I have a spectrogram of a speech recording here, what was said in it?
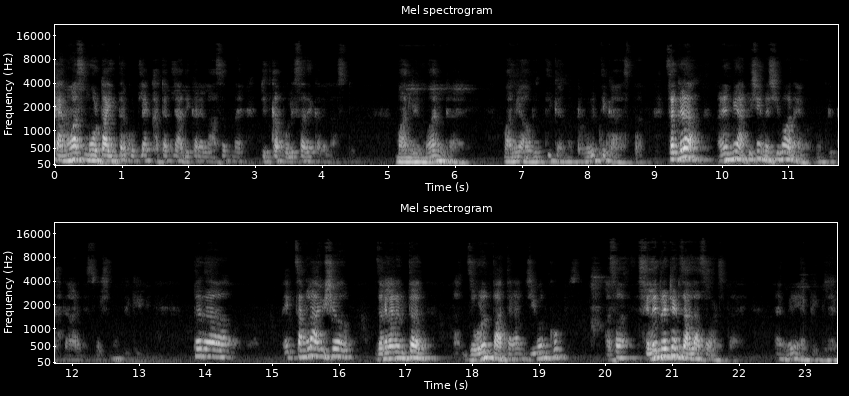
कॅनव्हास मोठा इतर कुठल्या खात्यातल्या अधिकाऱ्याला असत नाही जितका पोलीस अधिकाऱ्याला असतो. मानवी मन काय? मानवी आवृत्ती काय? प्रवृत्ती काय असतात? सगळं. आणि मी अतिशय नशिबान आहे. नोकरी खात्यात अडतीस वर्ष नोकरी केली. तर एक चांगलं आयुष्य जगल्यानंतर जवळून पाहताना जीवन खूप असं सेलिब्रेटेड झालं असं वाटतं. I am very happy glad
